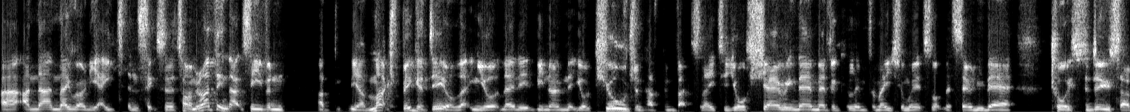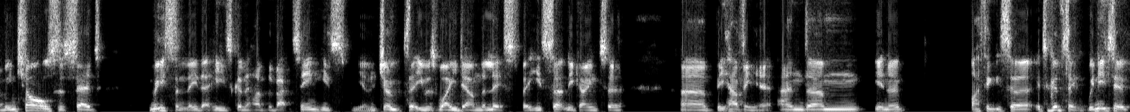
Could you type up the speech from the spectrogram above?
Uh, and, then they were only eight and six at a time. And I think that's even a you know, much bigger deal letting your let it be known that your children have been vaccinated. You're sharing their medical information when it's not necessarily their choice to do so. I mean, Charles has said recently that he's going to have the vaccine. He's you know, joked that he was way down the list, but he's certainly going to uh, be having it. And um, you know, I think it's a it's a good thing. We need to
